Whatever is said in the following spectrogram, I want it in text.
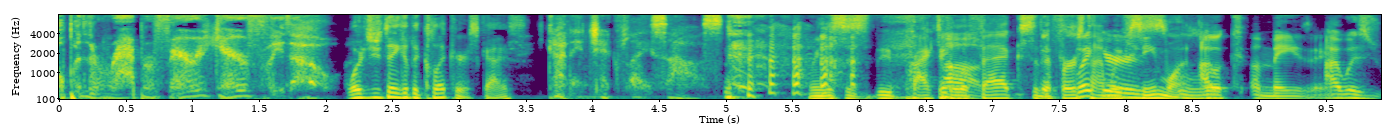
open the wrapper very carefully though. what did you think of the clickers, guys? Got any Chick-fil-A sauce? I mean, this is the practical um, effects and the, first time we've clickers seen one. Look amazing. I was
